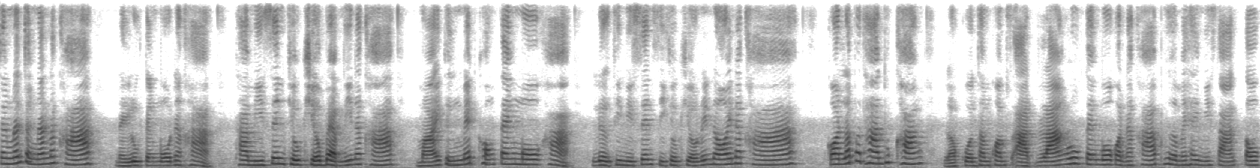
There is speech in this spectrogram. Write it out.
จากนั้นจากนั้นนะคะ ในลูกแตงโมนะคะ ถ้ามีเส้นเขียวๆแบบนี้นะคะ หมายถึงเม็ดของแตงโมค่ะ เลือกที่มีเส้นสีเขียวๆน้อยๆนะคะ ก่อนรับประทานทุกครั้ง เราควรทำความสะอาดล้างลูกแตงโมก่อนนะคะ เพื่อไม่ให้มีสารตก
